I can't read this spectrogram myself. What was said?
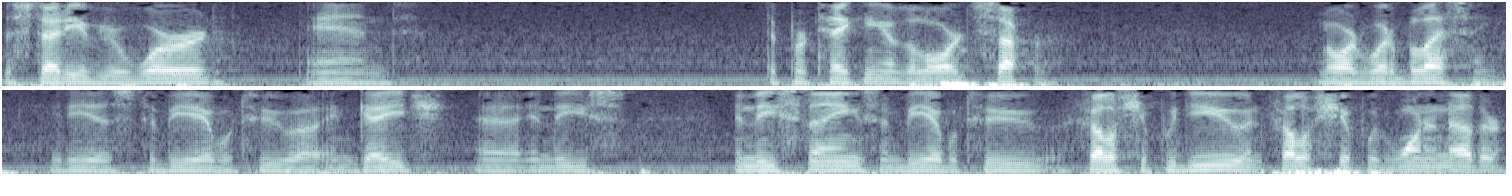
the study of your Word and the partaking of the Lord's Supper. Lord, what a blessing it is to be able to uh, engage uh, in these in these things and be able to fellowship with you and fellowship with one another.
